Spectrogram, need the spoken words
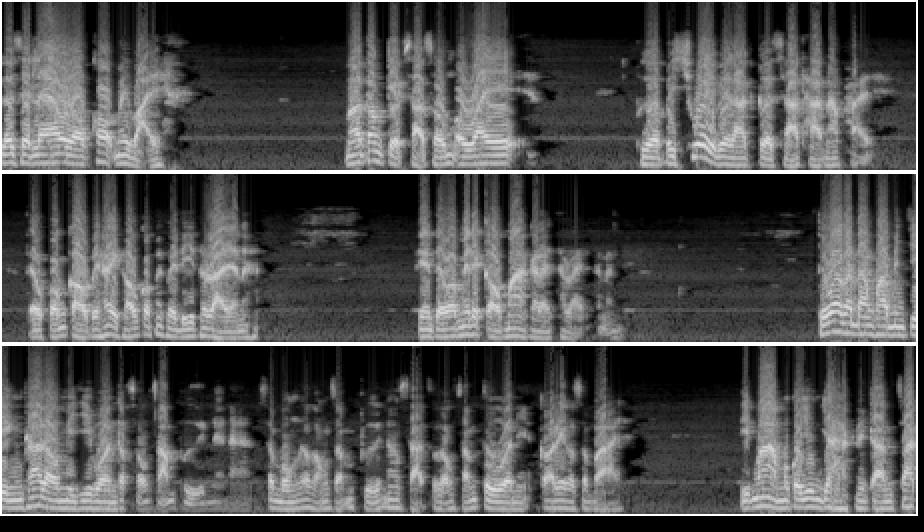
แล้วเสร็จแล้วเราก็ไม่ไหวมาต้องเก็บสะสมเอาไว้เผื่อไปช่วยเวลาเกิดสาธารณภัย แต่ของเก่าไปให้เขาก็ไม่ค่อยดีเท่าไหร่นะฮะ เพียงแต่ว่าไม่ได้เก่ามากอะไรเท่าไหร่เท่านั้นถือว่ากันตามความเป็นจริง ถ้าเรามีจีวรสักสองสามผืนเนี่ยนะสมองแล้วสองสามผืนนังศาสตร์สองสามตัวเนี่ย ก็เรียกว่าสบายดีมากมันก็ยุ่งยากในการซัก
